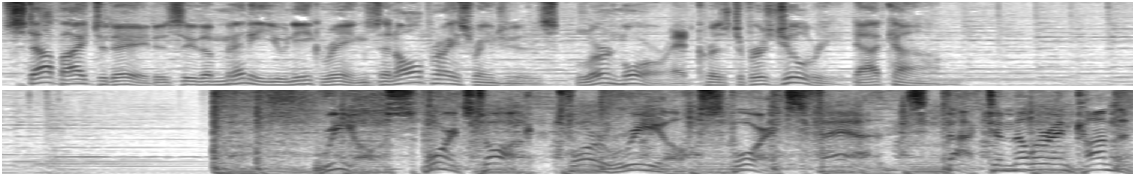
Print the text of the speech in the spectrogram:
Stop by today to see the many unique rings in all price ranges. Learn more at Christopher'sJewelry.com. Real sports talk for real sports fans. Back to Miller and Condon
